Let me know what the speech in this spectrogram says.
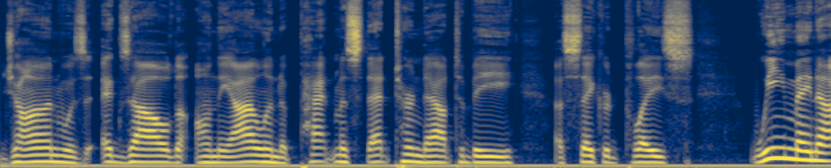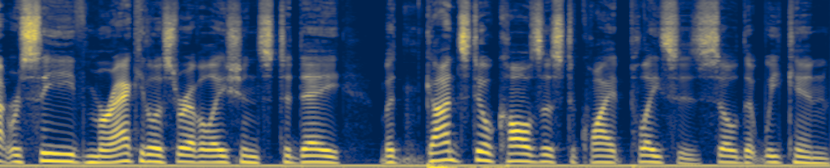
John was exiled on the island of Patmos. That turned out to be a sacred place. We may not receive miraculous revelations today, but God still calls us to quiet places so that we can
